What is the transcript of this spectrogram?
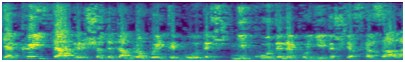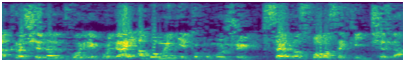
Який табір? Що ти там робити будеш? Нікуди не поїдеш, я сказала. Краще на дворі гуляй або мені допоможи. Все, розмова закінчена.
